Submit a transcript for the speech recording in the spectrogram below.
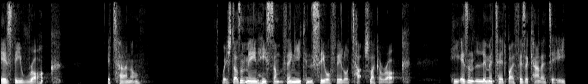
is the rock eternal, which doesn't mean He's something you can see or feel or touch like a rock. He isn't limited by physicality.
